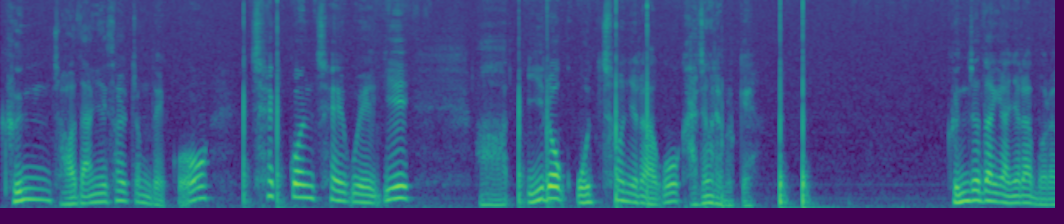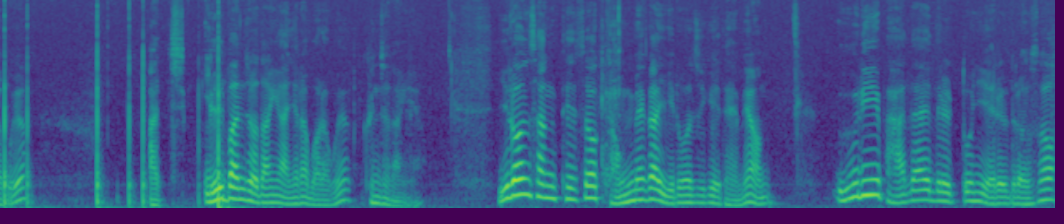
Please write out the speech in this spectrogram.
근저당이 설정됐고 채권 아, 1억 5천이라고 가정을 해볼게요. 근저당이 아니라 뭐라고요? 아, 일반 저당이 아니라 뭐라고요? 근저당이에요. 이런 상태에서 경매가 이루어지게 되면 의리 받아야 될 돈이 예를 들어서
